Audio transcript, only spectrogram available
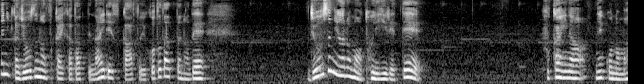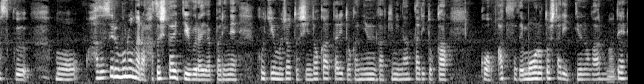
何か上手な使い方ってないですか？ということだったので上手にアロマを取り入れて不快な、ね、このマスクもう外せるものなら外したいっていうぐらいやっぱりね呼吸もちょっとしんどかったりとか匂いが気になったりとかこう暑さで朦朧としたりっていうのがあるので、ま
